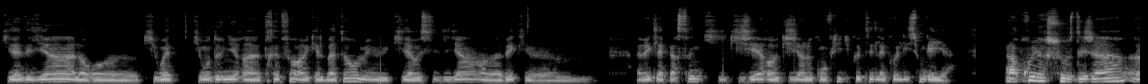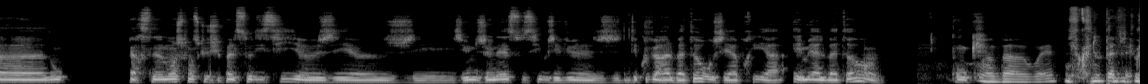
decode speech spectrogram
qu'il a des liens alors euh, qui vont qui vont devenir euh, très forts avec Albator, mais qu'il a aussi des liens euh, avec euh, avec la personne qui, qui gère qui gère le conflit du côté de la coalition Gaïa. Alors première chose déjà, euh, donc personnellement je pense que je suis pas le seul ici. euh, j'ai euh, j'ai une jeunesse aussi où j'ai découvert Albator où j'ai appris à aimer Albator. Donc Euh, bah ouais, je connais pas du fait. tout.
